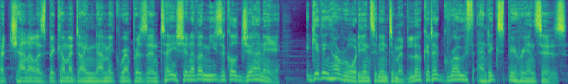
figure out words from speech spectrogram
Her channel has become a dynamic representation of a musical journey, giving her audience an intimate look at her growth and experiences.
